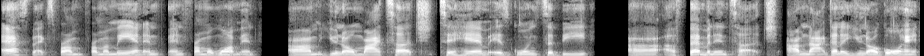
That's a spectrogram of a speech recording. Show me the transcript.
aspects from from a man and, and from a woman. Um, you know, my touch to him is going to be uh, a feminine touch. I'm not gonna, you know, go and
